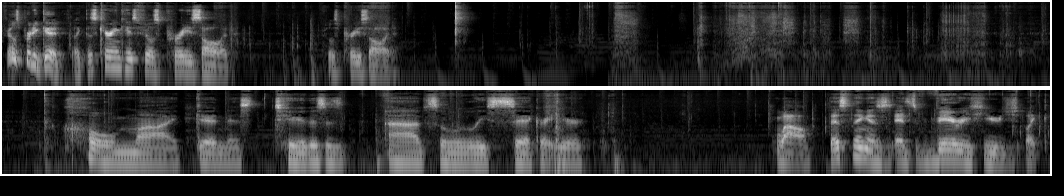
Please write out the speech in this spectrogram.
Feels pretty good. Like this carrying case feels pretty solid. Feels pretty solid. Oh my goodness. Dude, this is absolutely sick right here. Wow, this thing is, it's very huge, like,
